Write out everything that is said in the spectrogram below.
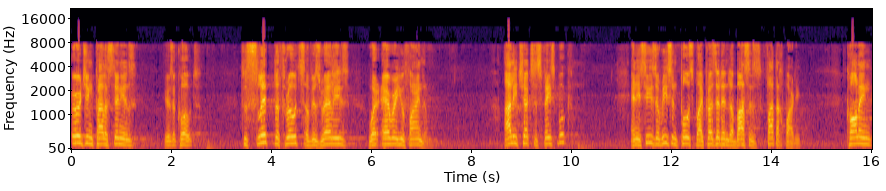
urging Palestinians, here's a quote, to slit the throats of Israelis wherever you find them. Ali checks his Facebook and he sees a recent post by President Abbas's Fatah party calling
